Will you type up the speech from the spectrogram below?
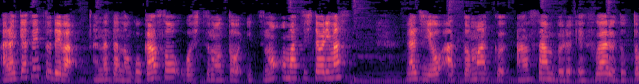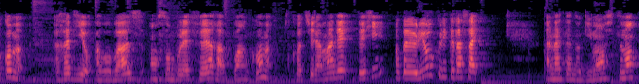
アラキャフェットではあなたのご感想、ご質問といつもお待ちしております。ラジオアットマークアンサンブル FR.com ラジオアボバーズアンサンブル FR.com こちらまでぜひお便りをお送りください。あなたの疑問、質問、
